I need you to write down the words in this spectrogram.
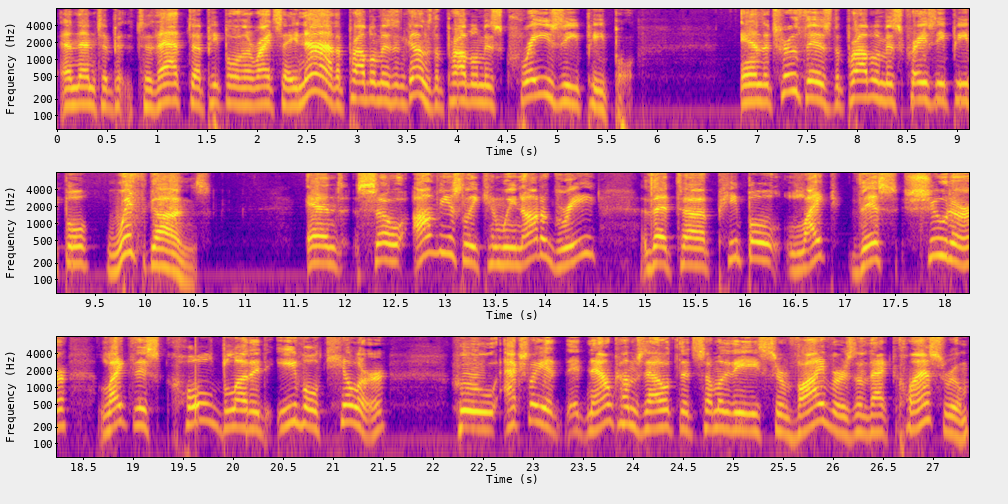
And then to, to that, uh, people on the right say, Nah, the problem isn't guns, the problem is crazy people. And the truth is, the problem is crazy people with guns. And so, obviously, can we not agree that uh, people like this shooter, like this cold blooded evil killer, who actually it, it, now comes out that some of the survivors of that classroom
